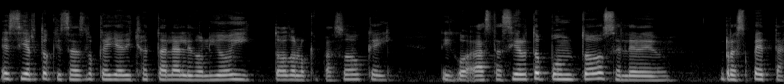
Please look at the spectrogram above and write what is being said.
es cierto, quizás lo que haya dicho a Tala le dolió y todo lo que pasó, ok digo, hasta cierto punto se le respeta,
